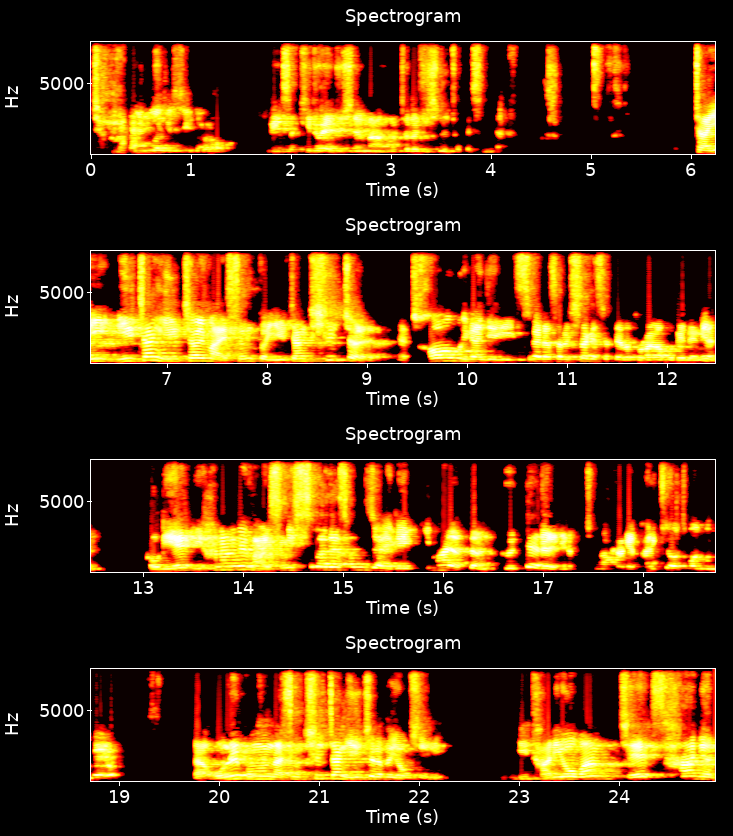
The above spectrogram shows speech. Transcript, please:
잘 이루어질 수 있도록 위해서 기도해 주시는 마음을 들어주시면 좋겠습니다. 자, 이 1장 1절 말씀 또 1장 7절 처음 우리가 이제 이 스가랴서를 시작했을 때로 돌아가 보게 되면 거기에 이 하나님의 말씀이 스가랴 선지자에게 임하였던 그 때를 이렇게 정확하게 밝혀 두었는데요. 자, 오늘 본문 말씀 7장 1절에도 역시 이 다리오 왕 제4년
